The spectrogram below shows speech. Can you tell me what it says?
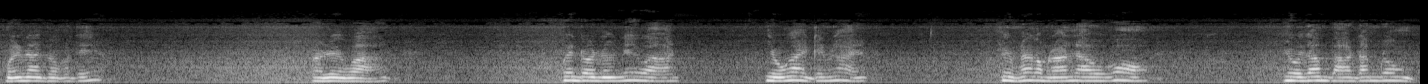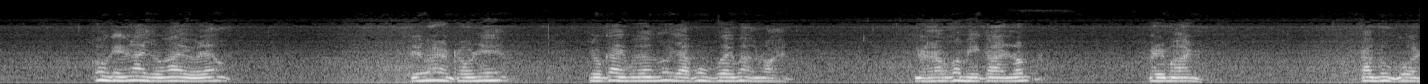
เหมือนงานปกติก็เรียกว่าเป็นตัวหนึ่งที่ว่าอยู่ง่ายกินง่าย ซึ่งพระกำนันเราก็อยู่ตามป่าตามดงก็กินง่ายอยู่ง่ายอยู่แล้วหรือว่าตรงนี้อยู่ใกล้เมืองก็จะพุ่งเฟือยมากหน่อยแต่เราก็มีการลดปริมาณตามทุกควร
